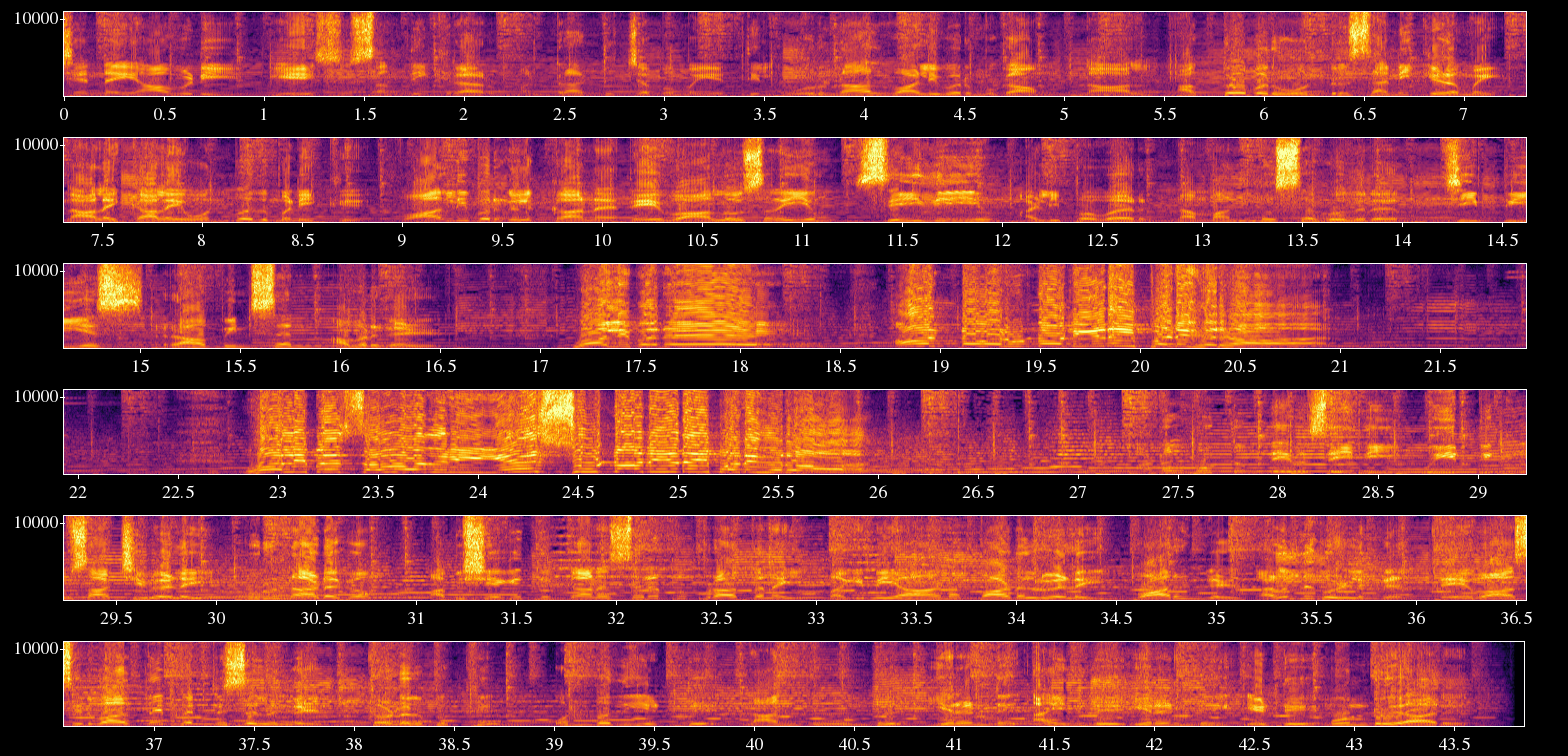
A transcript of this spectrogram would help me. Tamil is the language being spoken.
சென்னை ஆவடி இயேசு சந்திக்கிறார் மன்றாட்டு ஜெப மையத்தில் ஒரு நாள் வாலிபர் முகாம். நாள் அக்டோபர் ஒன்று சனிக்கிழமை நாளை காலை ஒன்பது மணிக்கு வாலிபர்களுக்கான தேவ ஆலோசனையும் செய்தியையும் அளிப்பவர் நம் அன்பு சகோதரர் ஜிபிஎஸ் ராபின்சன் அவர்கள். வாலிபரே ஆண்டவர் உன்னோடு இடைப்படுகிறார் வாலிப சகோதரி இயேசு உன்னோடு இடைப்படுகிறார் அனல் தேவ செய்தி உயிர்ப்பிக்கும் சாட்சி வேலை குறுநாடகம் அபிஷேகத்திற்கான சிறப்பு பிரார்த்தனை மகிமையான பாடல் வேலை வாருங்கள் கலந்து கொள்ளுங்கள். தேவ ஆசீர்வாதத்தை பெற்று செல்லுங்கள். தொடர்புக்கு ஒன்பது எட்டு நான்கு ஒன்று இரண்டு ஐந்து இரண்டு எட்டு மூன்று ஆறு.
